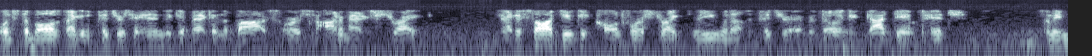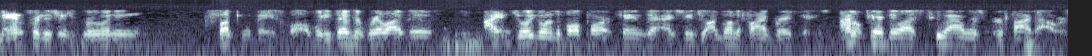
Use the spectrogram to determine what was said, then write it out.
once the ball is back in the pitcher's hand to get back in the box, or it's an automatic strike. I just saw a dude get called for a strike three without the pitcher ever throwing a goddamn pitch. I mean, Manfred is just ruining fucking baseball. What he doesn't realize is I enjoy going to the ballpark. Fans that actually enjoy. I've gone to five Brave games. I don't care if they last two hours or five hours.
